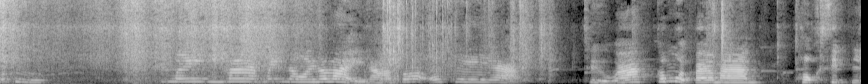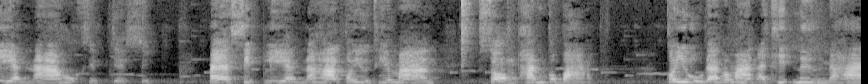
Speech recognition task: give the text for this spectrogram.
ก็คือ ไม่มากไม่น้อยเท่าไหร่นะก็โอเคอะถือว่าก็หมดไปประมาณหกสิบเหรียญนะคะหกสิบเจ็ดสิบแปดสิบเหรียญนะคะ ก็อยู่ที่ประมาณสองพันกว่าบาท ก็อยู่ได้ประมาณอาทิตย์หนึ่งนะคะ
